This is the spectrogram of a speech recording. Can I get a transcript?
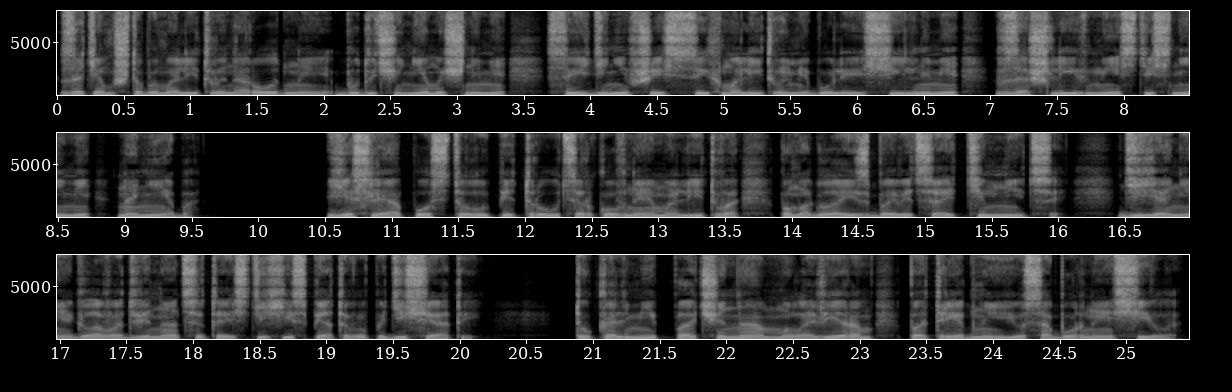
затем, чтобы молитвы народные, будучи немощными, соединившись с их молитвами более сильными, взошли вместе с ними на небо. Если апостолу Петру церковная молитва помогла избавиться от темницы, Деяние, глава 12, стихи с 5 по 10, то кальми паче нам, маловерам, потребна ее соборная сила –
